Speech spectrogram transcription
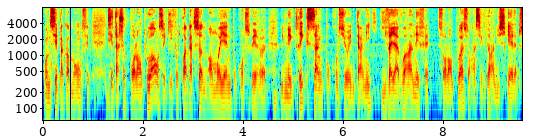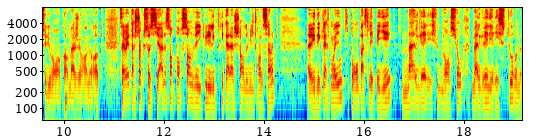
on ne sait pas comment on fait. C'est un choc pour l'emploi. On sait qu'il faut 3 personnes en moyenne pour construire euh, une électrique, 5 pour construire une thermique. Il va y avoir un effet sur l'emploi, sur un secteur industriel absolument encore majeur en Europe. Ça va être un choc social. 100% de véhicules électriques à l'achat en 2035 avec des classes moyennes qui pourront pas se les payer, malgré les subventions, malgré les ristournes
